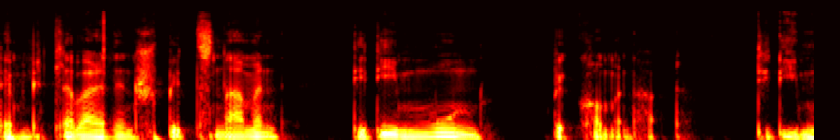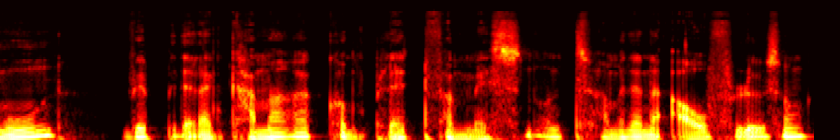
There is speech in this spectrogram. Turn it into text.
der mittlerweile den Spitznamen Didi Moon bekommen hat. Didi Moon wird mit einer Kamera komplett vermessen und zwar mit einer Auflösung,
